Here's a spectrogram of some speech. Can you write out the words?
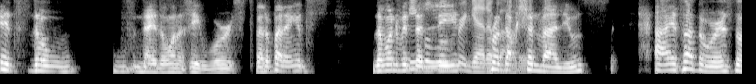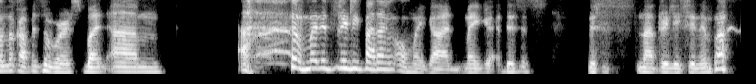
it's the, I don't want to say worst, but parang it's the one with People the least production values. Uh, it's not the worst. Don't look up. It's the worst, but um, but it's really parang oh my god, my god, this is this is not really cinema.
